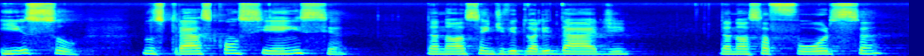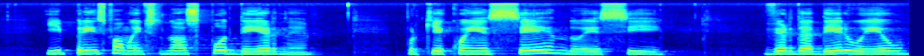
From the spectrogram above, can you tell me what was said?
Isso nos traz consciência da nossa individualidade, da nossa força e principalmente do nosso poder, né? Porque conhecendo esse verdadeiro eu,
